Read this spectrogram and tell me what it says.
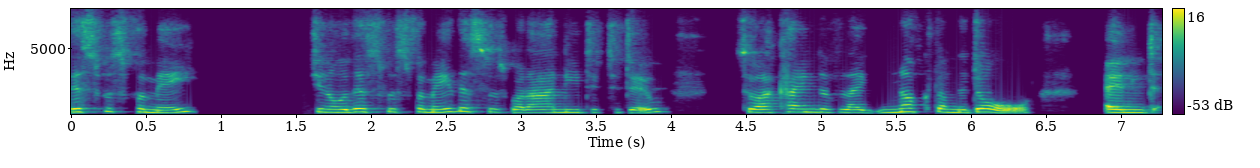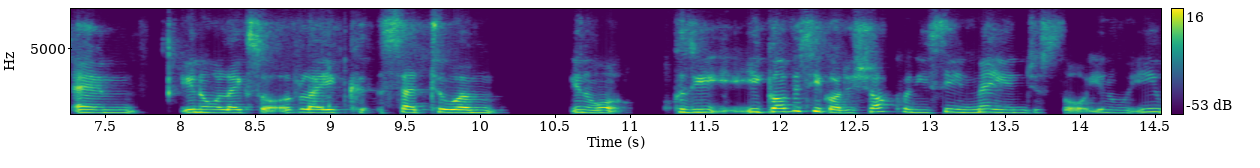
This was for me. Do you know, this was for me. This was what I needed to do. So I kind of like knocked on the door and um, you know, like sort of like said to him, you know, because he, he obviously got a shock when he seen me and just thought, you know, he,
